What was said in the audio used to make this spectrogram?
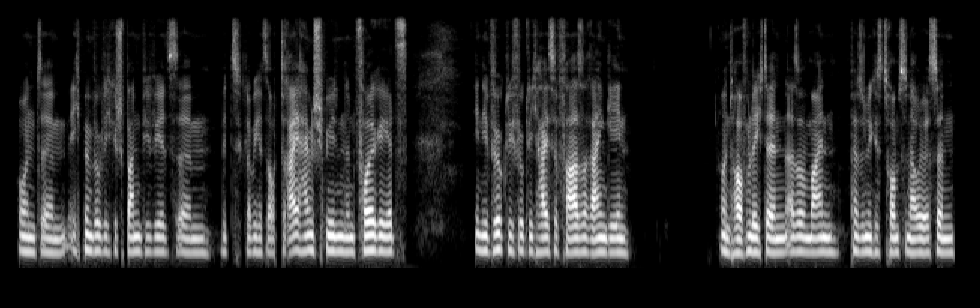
Und ähm, ich bin wirklich gespannt, wie wir jetzt ähm, mit, glaube ich, jetzt auch drei Heimspielen in Folge jetzt in die wirklich, wirklich heiße Phase reingehen. Und hoffentlich denn, also mein persönliches Traum-Szenario ist dann,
